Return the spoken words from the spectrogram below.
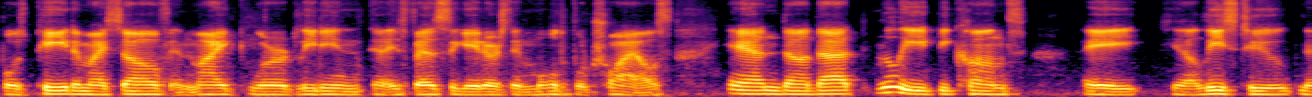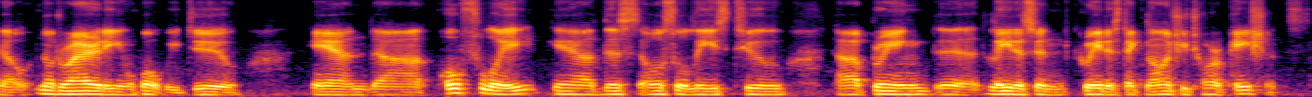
both Pete and myself and Mike were leading uh, investigators in multiple trials, and uh, that really becomes a you know, leads to you know notoriety in what we do. And uh, hopefully, this also leads to uh, bringing the latest and greatest technology to our patients.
